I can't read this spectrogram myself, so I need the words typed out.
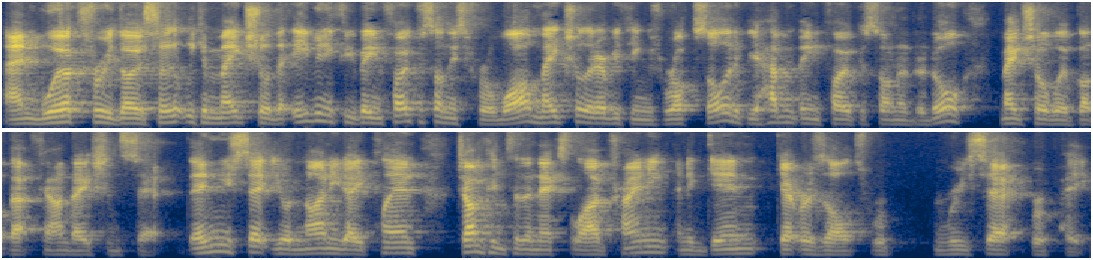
and work through those so that we can make sure that even if you've been focused on this for a while, make sure that everything's rock solid. If you haven't been focused on it at all, make sure we've got that foundation set. Then you set your 90 day plan, jump into the next live training, and again, get results, re- reset, repeat.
